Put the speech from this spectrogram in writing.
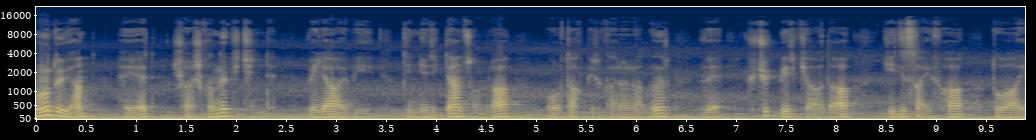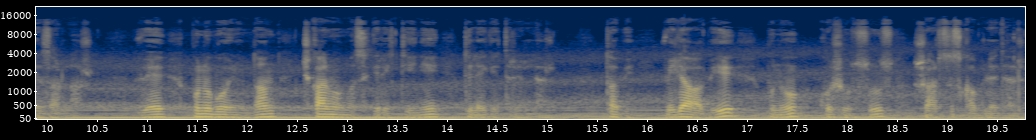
Bunu duyan heyet şaşkınlık içinde Veli abiyi dinledikten sonra ortak bir karar alır ve küçük bir kağıda 7 sayfa dua yazarlar ve bunu boynundan çıkarmaması gerektiğini dile getirirler. Tabi Veli abi bunu koşulsuz, şartsız kabul eder.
